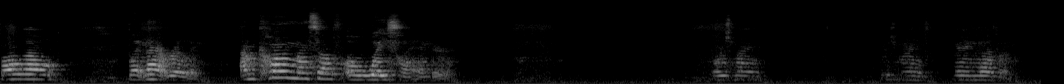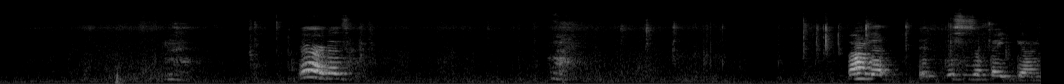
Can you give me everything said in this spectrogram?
Fallout, but not really. I'm calling myself a Wastelander. Where's my, where's my main weapon? There it is. Found it. it. This is a fake gun.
